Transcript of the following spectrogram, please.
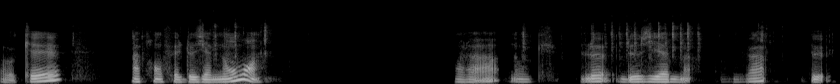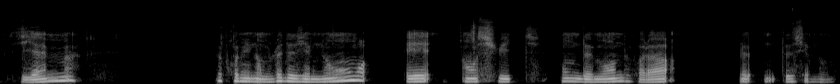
ok. Après on fait le deuxième nombre. Voilà, donc le deuxième, on y va, deuxième, le premier nombre, le deuxième nombre, et ensuite on me demande, voilà, le deuxième nombre.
